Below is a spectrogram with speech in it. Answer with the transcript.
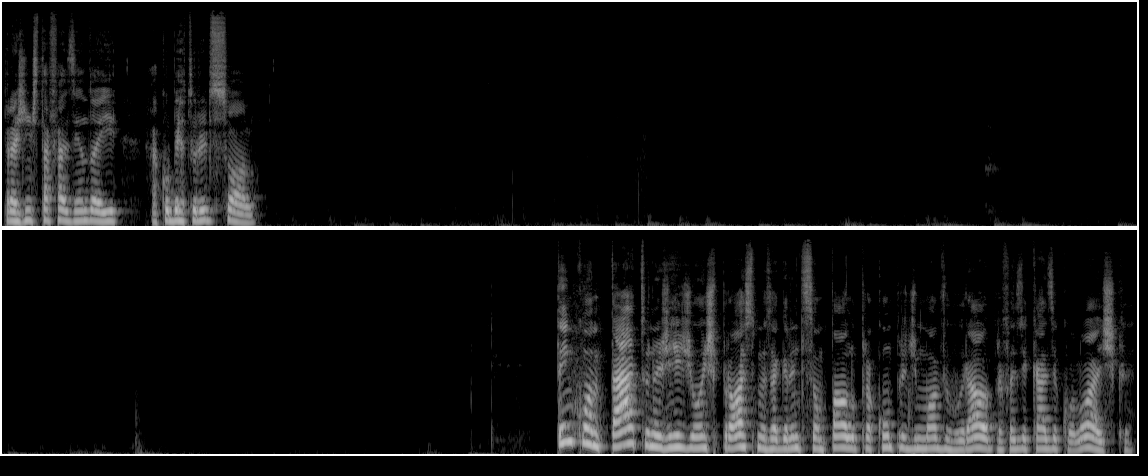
para a gente estar tá fazendo aí a cobertura de solo. Tem contato nas regiões próximas à Grande São Paulo para compra de imóvel rural para fazer casa ecológica?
